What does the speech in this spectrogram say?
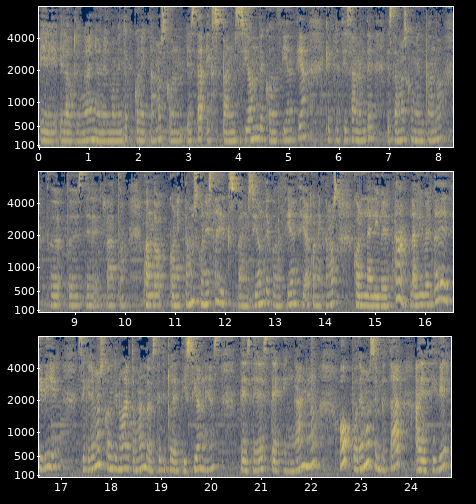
eh, el autoengaño, en el momento que conectamos con esta expansión de conciencia que precisamente estamos comentando todo, todo, este rato. Cuando conectamos con esta expansión de conciencia, conectamos con la libertad, la libertad de decidir si queremos continuar tomando este tipo de decisiones desde este engaño o podemos empezar a decidir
